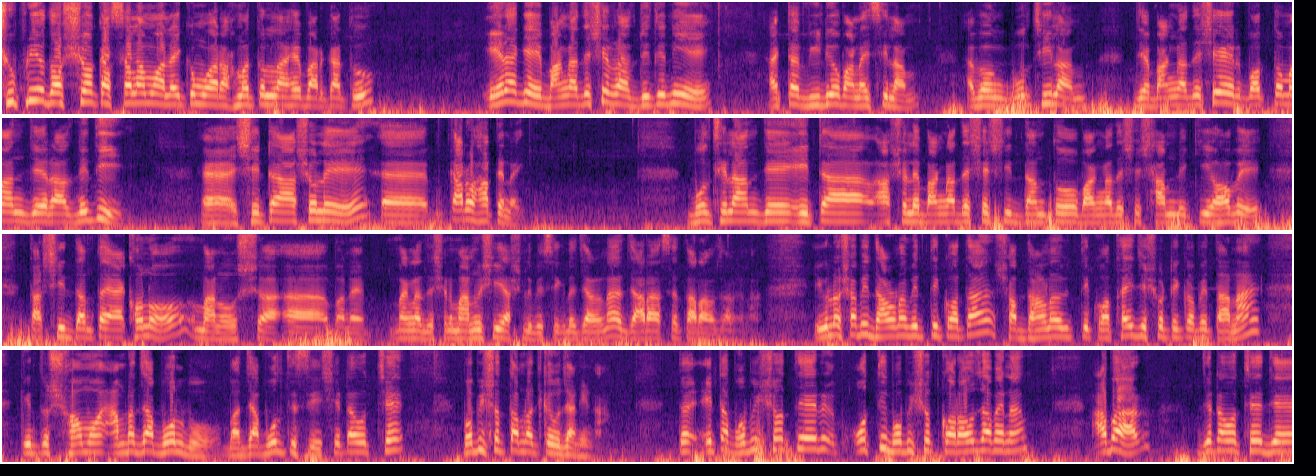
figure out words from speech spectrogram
সুপ্রিয় দর্শক, আসসালামু আলাইকুম ওয়া রাহমাতুল্লাহি বারকাতু এর আগে বাংলাদেশের রাজনীতি নিয়ে একটা ভিডিও বানাইছিলাম এবং বলছিলাম যে বাংলাদেশের বর্তমান যে রাজনীতি সেটা আসলে কারও হাতে নাই। বলছিলাম যে এটা আসলে বাংলাদেশের সিদ্ধান্ত, বাংলাদেশের সামনে কি হবে, তার সিদ্ধান্ত এখনও মানুষ মানে বাংলাদেশের মানুষই আসলে বেসিক্যালি জানে না, যারা আছে তারাও জানে না। এগুলো সবই ধারণাভিত্তিক কথা, সব ধারণাভিত্তিক কথাই যে সঠিক হবে তা না, কিন্তু সময়, আমরা যা বলব বা যা বলতেছি সেটা হচ্ছে ভবিষ্যৎ তো আমরা কেউ জানি না। তো এটা ভবিষ্যতের, অতি ভবিষ্যৎ করাও যাবে না। আবার যেটা হচ্ছে যে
